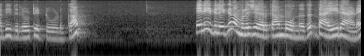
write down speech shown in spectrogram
അത് ഇതിലോട്ട് ഇട്ട് കൊടുക്കാം. ഇനി ഇതിലേക്ക് നമ്മൾ ചേർക്കാൻ പോകുന്നത് തൈരാണ്.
